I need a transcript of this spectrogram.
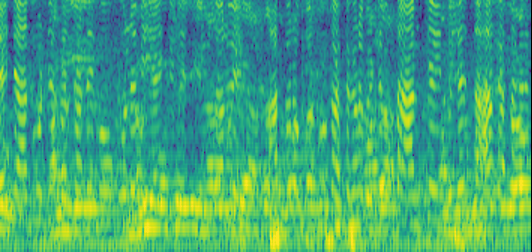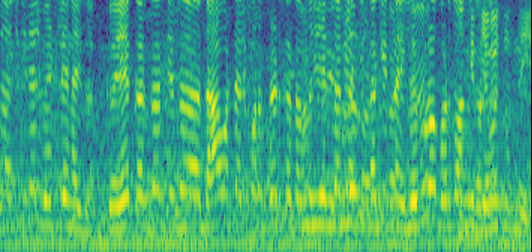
याच्या आजवरच्या सरकारने कोणी बी याची स्कीम चालू आहे आता भरपूर कास्तकारा इथले दहा असे की त्याला भेटले नाही तर हे कर्ज ते तर दहा वर्षाला परत फेड करतात. म्हणजे एकदम अशी थकीत नाही. रेग्युलर भरतो आम्ही कर्ज. नाही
